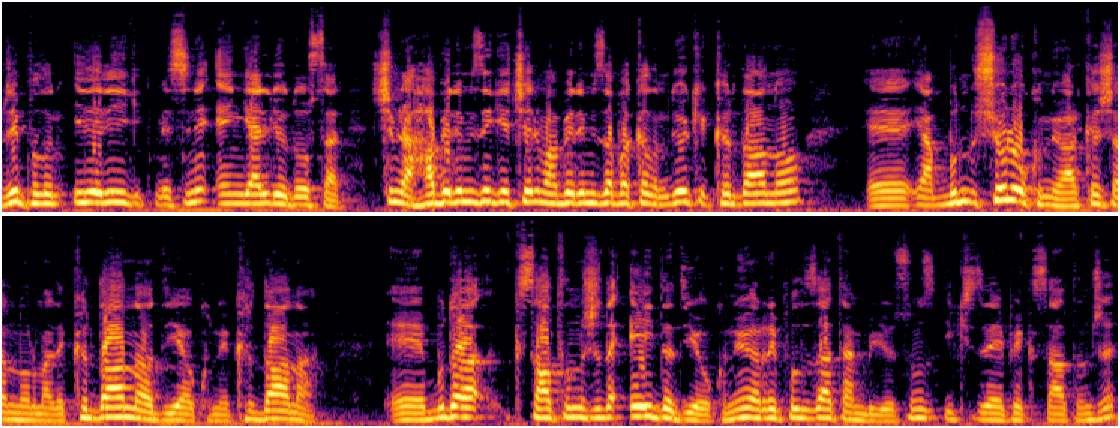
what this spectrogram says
Ripple'ın ileriye gitmesini engelliyor dostlar. Şimdi haberimize geçelim haberimize bakalım. Diyor ki Cardano e, yani bunu şöyle okunuyor arkadaşlar normalde. Cardano diye okunuyor. Cardano. E, bu da kısaltılmışı da ADA diye okunuyor. Ripple zaten biliyorsunuz. XRP kısaltılmışı.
